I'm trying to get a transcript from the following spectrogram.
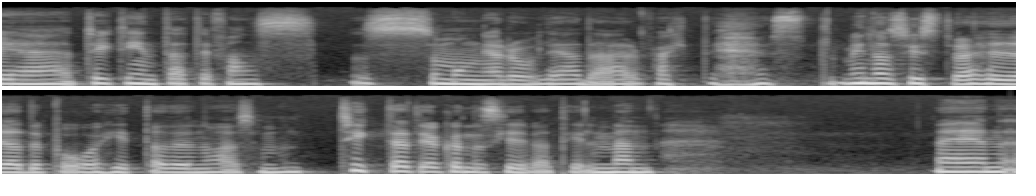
eh, tyckte inte att det fanns så många roliga där faktiskt. Mina systrar hejade på och hittade några som tyckte att jag kunde skriva till. Men när en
